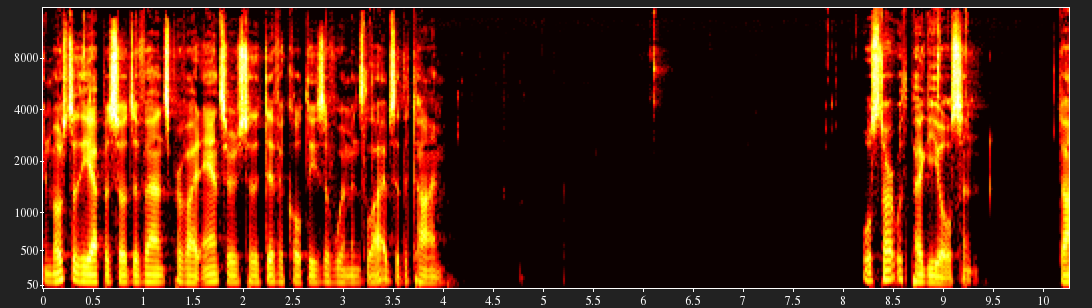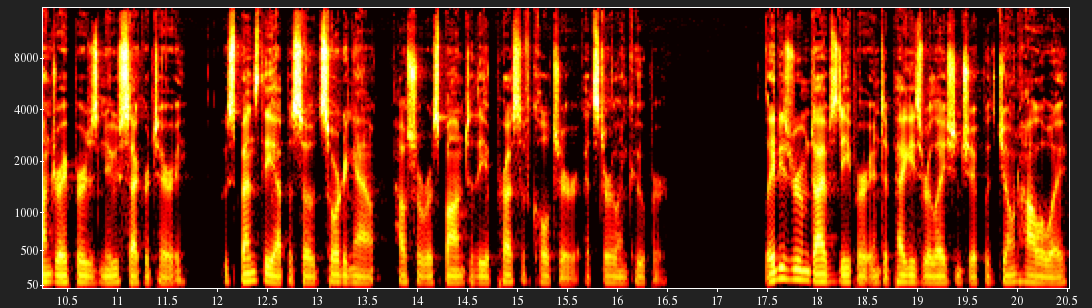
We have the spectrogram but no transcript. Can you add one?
And most of the episode's events provide answers to the difficulties of women's lives at the time. We'll start with Peggy Olson, Don Draper's new secretary, who spends the episode sorting out how she'll respond to the oppressive culture at Sterling Cooper. Ladies' Room dives deeper into Peggy's relationship with Joan Holloway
